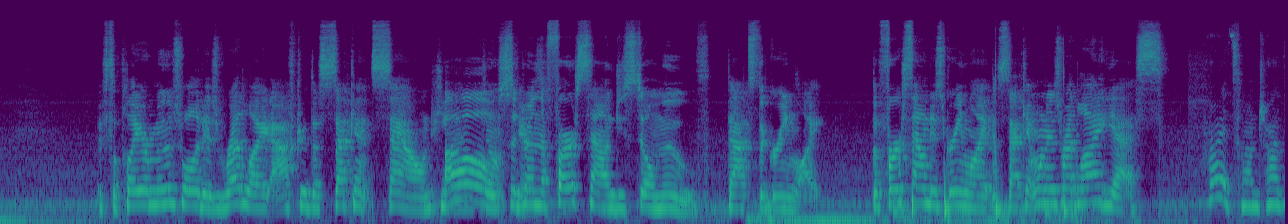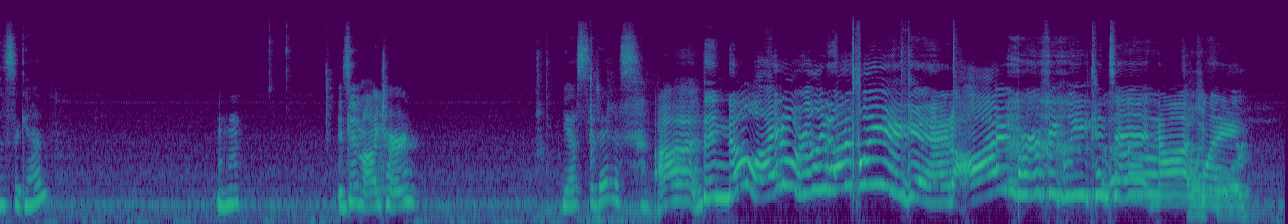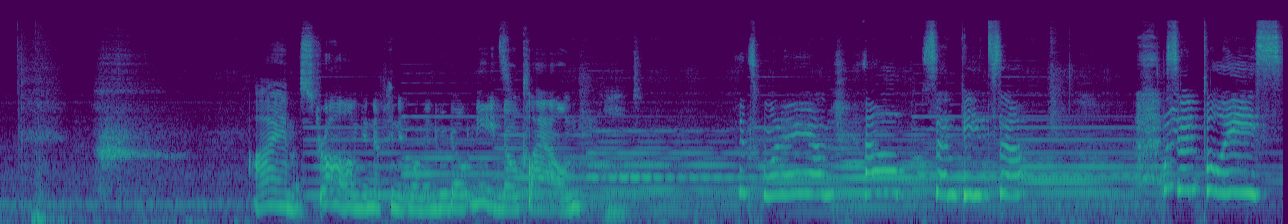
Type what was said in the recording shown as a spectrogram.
If the player moves while it is red light after the second sound, he Oh, so scares. during the first sound you still move. That's the green light. The first sound is green light, the second one is red light. Yes. All right, so I want to try this again? Mhm. Is it my turn? Yes, it is. Uh, then no, I don't really want to play again. I'm perfectly content not playing. I am a strong, independent woman who don't need no clown. It's 1 a.m. Help! Send pizza! Send police!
